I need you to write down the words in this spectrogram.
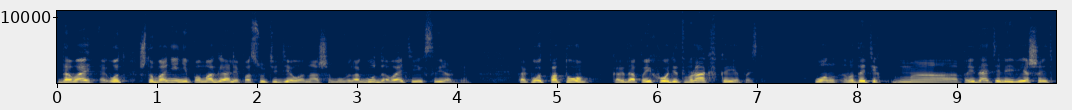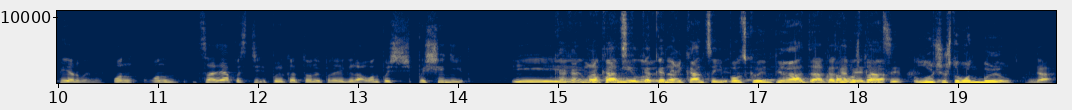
давай, э, вот, чтобы они не помогали, по сути дела, нашему врагу, давайте их свергнем. Так вот, потом, когда приходит враг в крепость, он вот этих а, предателей вешает первыми. Он, он царя, который проиграл, он пощ- пощадит. И Как, американцы, помилует, как да. американцы японского императора. Да, как потому американцы. что лучше, чтобы он был. Да.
